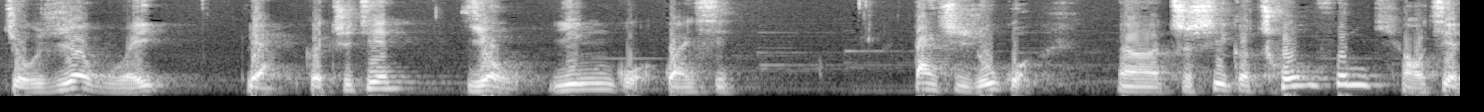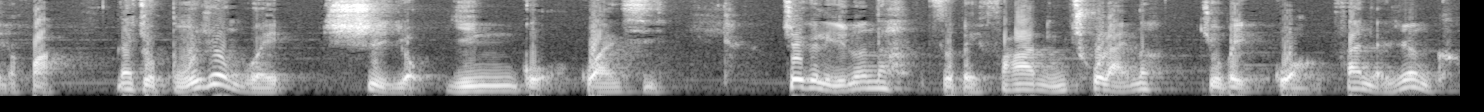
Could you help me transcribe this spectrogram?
就认为两个之间有因果关系。但是如果呃，只是一个充分条件的话，那就不认为是有因果关系。这个理论呢，自被发明出来呢，就被广泛的认可，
